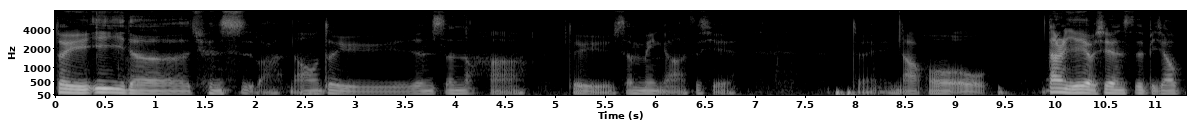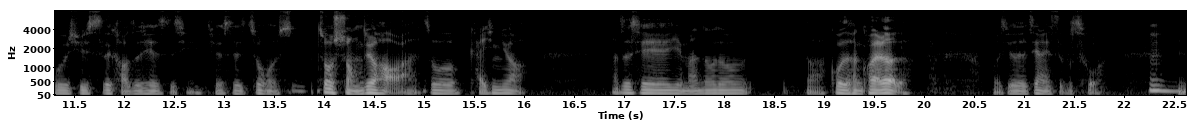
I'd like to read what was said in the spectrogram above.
对于意义的诠释吧，然后对于人生啊，对于生命啊这些，对，然后当然也有些人是比较不去思考这些事情，就是做做爽就好啊，做开心就好，那这些也蛮多都啊过得很快乐的。我觉得这样也是不错，嗯嗯。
